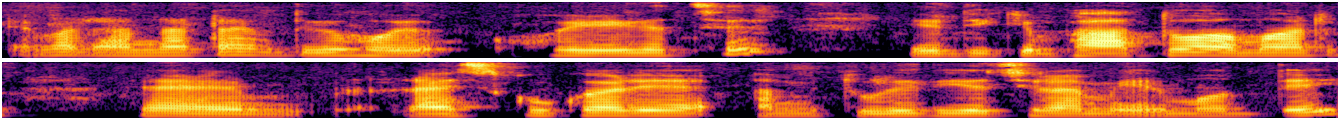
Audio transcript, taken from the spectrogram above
এবার রান্নাটা হয়ে- হয়ে গেছে। এদিকে ভাতও আমার রাইস কুকারে আমি তুলে দিয়েছিলাম এর মধ্যেই।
